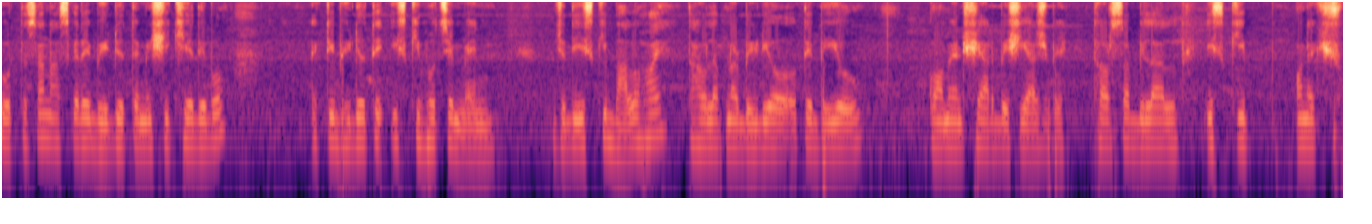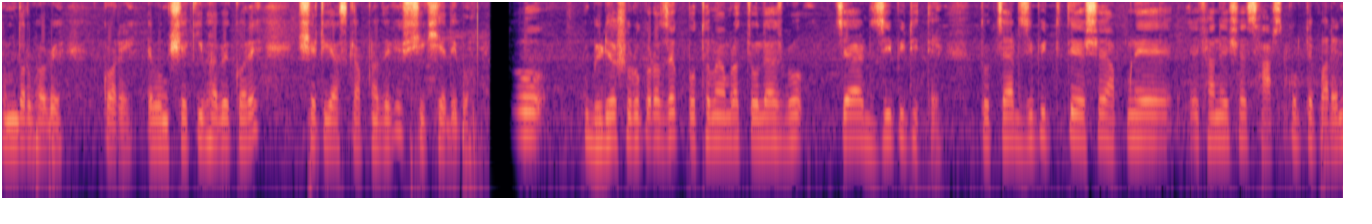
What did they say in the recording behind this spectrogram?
করতে চান, আজকের এই ভিডিওতে আমি শিখিয়ে দেব। একটি ভিডিওতে স্কিপ হচ্ছে মেন যদি স্কিপ ভালো হয়, তাহলে আপনার ভিডিওতে ভিউ কমেন্ট শেয়ার বেশি আসবে। থরস অফ বিলাল, স্কিপ অনেক সুন্দরভাবে করে এবং সে কীভাবে করে সেটি আজকে আপনাদেরকে শিখিয়ে দেব। তো ভিডিও শুরু করা যাক। প্রথমে আমরা চলে আসব চ্যাট জিপিটিতে। তো চ্যাট জিপিটিতে এসে আপনি এখানে এসে সার্চ করতে পারেন।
